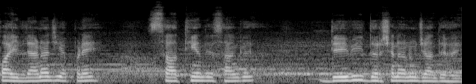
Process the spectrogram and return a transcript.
ਭਾਈ ਲੈਣਾ ਜੀ ਆਪਣੇ ਸਾਥੀਆਂ ਦੇ ਸੰਗ ਦੇਵੀ ਦਰਸ਼ਨਾਂ ਨੂੰ ਜਾਂਦੇ ਹੋਏ।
